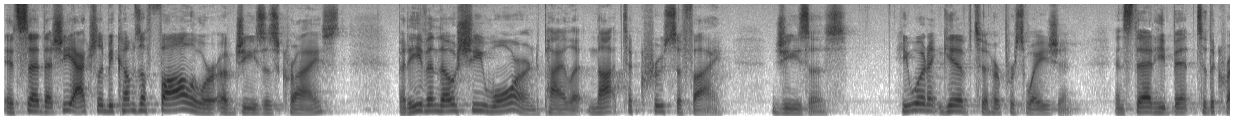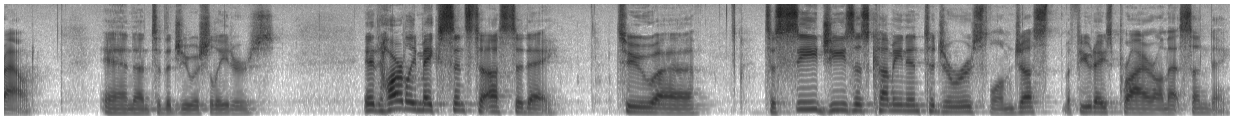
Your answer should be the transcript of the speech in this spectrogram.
it said that she actually becomes a follower of Jesus Christ. But even though she warned Pilate not to crucify Jesus, he wouldn't give to her persuasion. Instead, he bent to the crowd and uh, to the Jewish leaders. It hardly makes sense to us today to, uh, to see Jesus coming into Jerusalem just a few days prior on that Sunday.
